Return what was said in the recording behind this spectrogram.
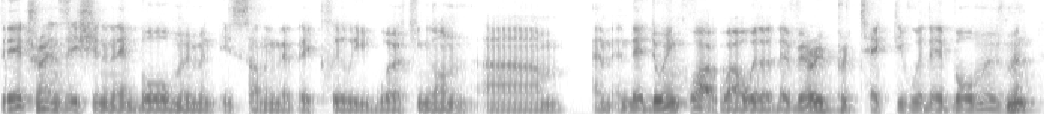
their transition and their ball movement is something that they're clearly working on, um, and, and they're doing quite well with it. They're very protective with their ball movement.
